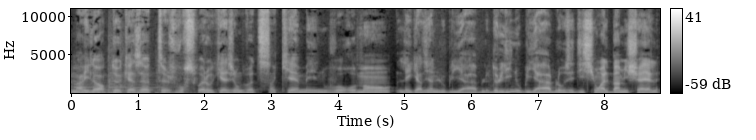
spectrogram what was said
Marie-Laure de Cazotte, je vous reçois à l'occasion de votre cinquième et nouveau roman, Les gardiens de l'oubliable, de l'inoubliable, aux éditions Albin Michel.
